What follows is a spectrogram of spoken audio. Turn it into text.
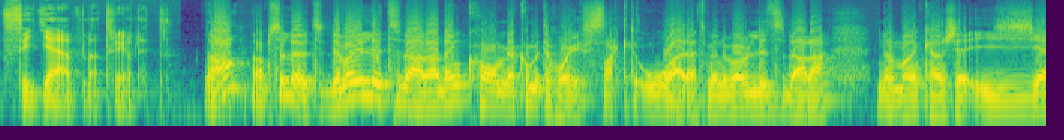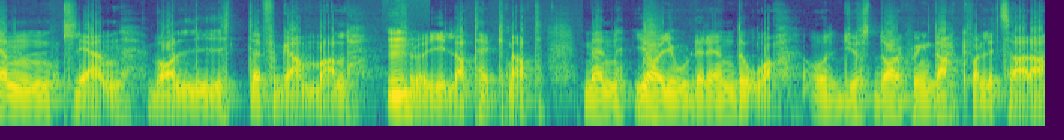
för jävla trevligt. Ja, absolut. Det var ju lite sådär, den kom, jag kommer inte ihåg exakt året, men det var väl lite sådär när man kanske egentligen var lite för gammal Mm. för att gilla tecknat. Men jag gjorde det ändå. Och just Darkwing Duck var lite såhär,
